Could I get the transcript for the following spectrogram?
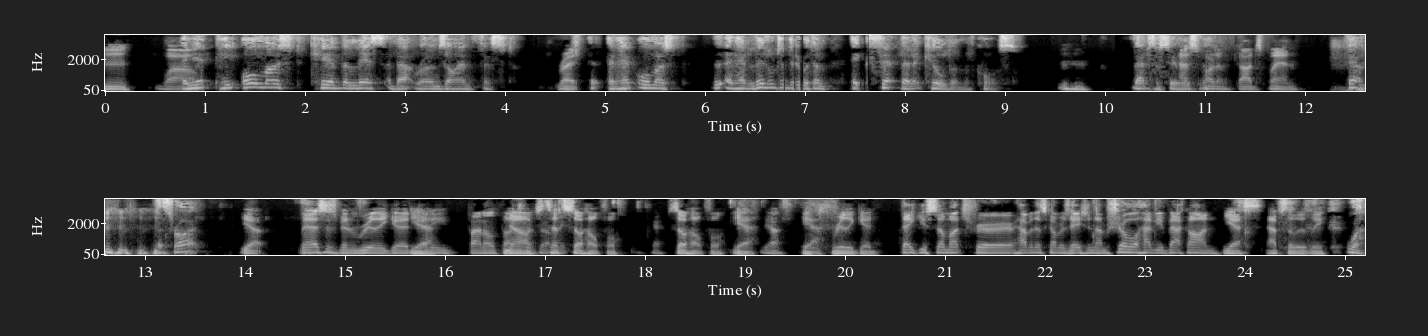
Mm, wow. And yet he almost cared the less about Rome's iron fist. Right. It, it had almost, it had little to do with him except that it killed him, of course. Mm-hmm. That's a serious. That's part of God's plan. Yeah, that's right. Yeah, man, this has been really good. Yeah. Any final thoughts? No, that's so helpful. Okay. So helpful. Yeah. Yeah. Yeah. Really good. Thank you so much for having this conversation. I'm sure we'll have you back on. Yes, absolutely. well,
